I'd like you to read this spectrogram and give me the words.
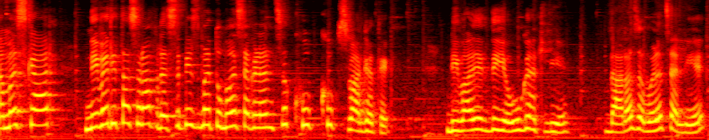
नमस्कार. निवेदिता सराफ रेसिपीजमध्ये तुम्हा सगळ्यांचं खूप खूप स्वागत आहे. दिवाळी अगदी येऊ घातली आहे. दाराजवळच आली आहे.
